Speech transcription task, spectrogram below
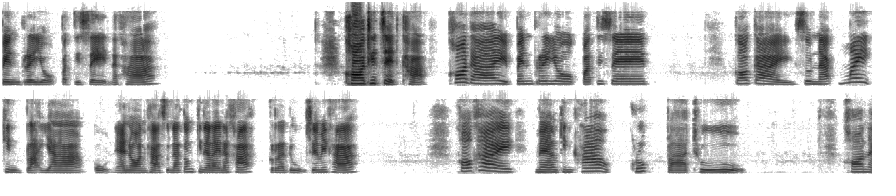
เป็นประโยคปฏิเสธนะคะ ข้อที่ 7 ค่ะ ข้อใดเป็นประโยคปฏิเสธกอไก่ สุนัขไม่กินปลาย่าง โอ้แน่นอนค่ะ สุนัขต้องกินอะไรนะคะ กระดูกใช่ไหมคะขอไข่ แมวกินข้าวคลุกปลาทู ข้อไหน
